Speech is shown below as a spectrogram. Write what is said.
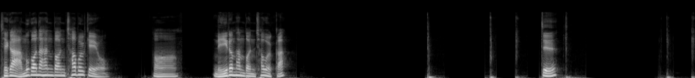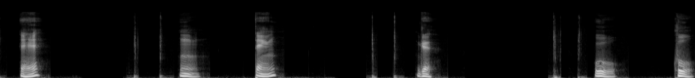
제가 아무거나 한번 쳐볼게요. 어, 내 이름 한번 쳐볼까? 뜨, 에, 응, 땡, 그, 우, 구,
